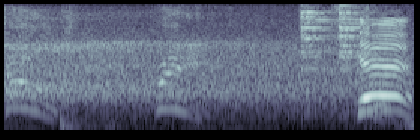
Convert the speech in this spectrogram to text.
Two, three. Yeah.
